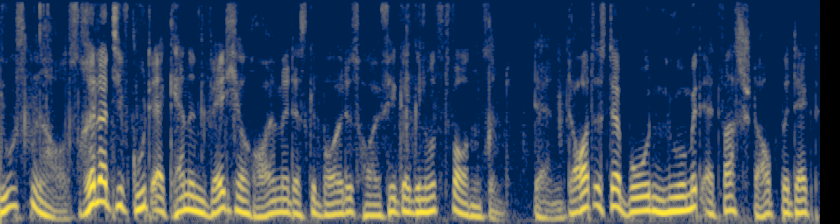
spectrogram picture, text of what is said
Houston Haus relativ gut erkennen, welche Räume des Gebäudes häufiger genutzt worden sind. Denn dort ist der Boden nur mit etwas Staub bedeckt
